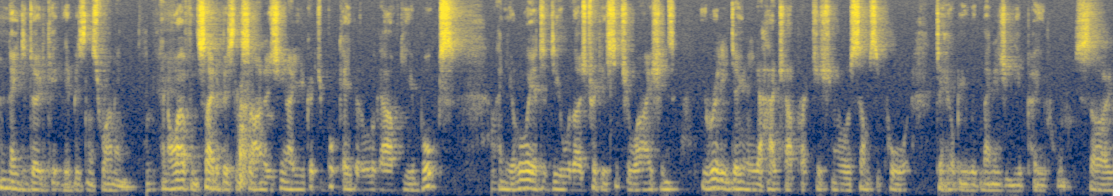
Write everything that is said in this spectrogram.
need to do to keep their business running. And I often say to business owners, you know, you've got your bookkeeper to look after your books and your lawyer to deal with those tricky situations. You really do need a HR practitioner or some support to help you with managing your people. So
